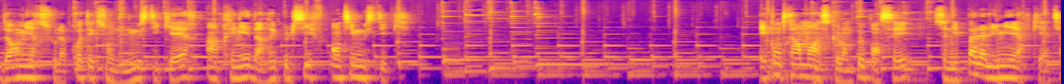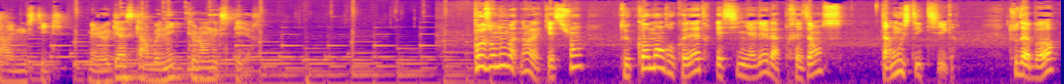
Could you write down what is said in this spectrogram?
dormir sous la protection d'une moustiquaire imprégnée d'un répulsif anti-moustique. Et contrairement à ce que l'on peut penser, ce n'est pas la lumière qui attire les moustiques, mais le gaz carbonique que l'on expire. Posons-nous maintenant la question de comment reconnaître et signaler la présence d'un moustique tigre. Tout d'abord,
